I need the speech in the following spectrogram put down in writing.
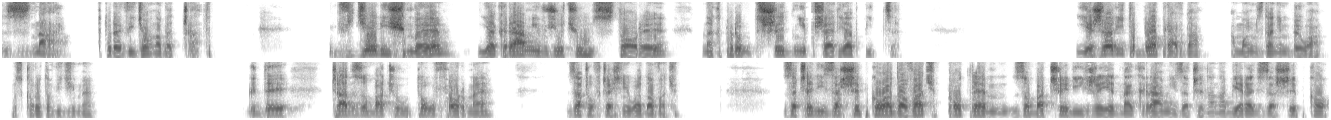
zna, które widział nawet Chad. Widzieliśmy, jak Rami wrzucił story, na którym trzy dni przed jadł pizzę. Jeżeli to była prawda, a moim zdaniem była, bo skoro to widzimy, gdy czat zobaczył tą formę, zaczął wcześniej ładować. Zaczęli za szybko ładować, potem zobaczyli, że jednak Rami zaczyna nabierać za szybko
